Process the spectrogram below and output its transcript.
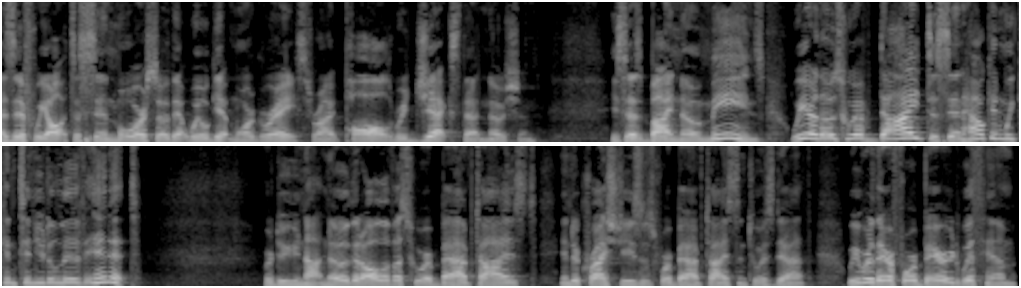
As if we ought to sin more so that we'll get more grace, right? Paul rejects that notion. He says, By no means. We are those who have died to sin. How can we continue to live in it? Or do you not know that all of us who are baptized into Christ Jesus were baptized into his death. We were therefore buried with him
